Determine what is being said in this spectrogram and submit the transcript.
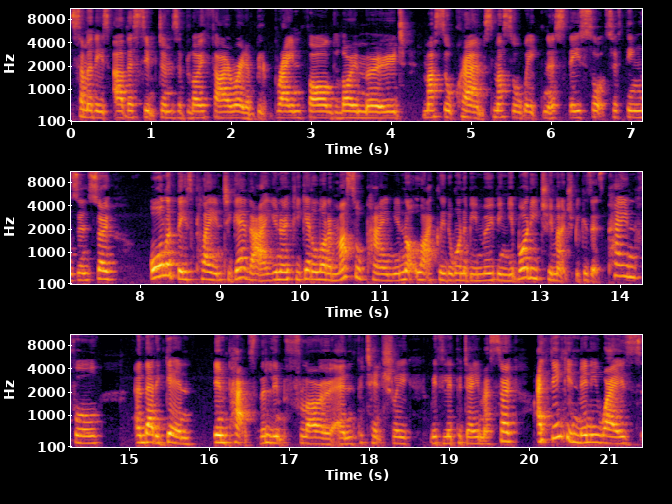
some of these other symptoms of low thyroid, brain fog, low mood, muscle cramps, muscle weakness, these sorts of things. And so all of these playing together, you know, if you get a lot of muscle pain, you're not likely to want to be moving your body too much because it's painful. And that again impacts the lymph flow and potentially with lipedema. So I think in many ways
